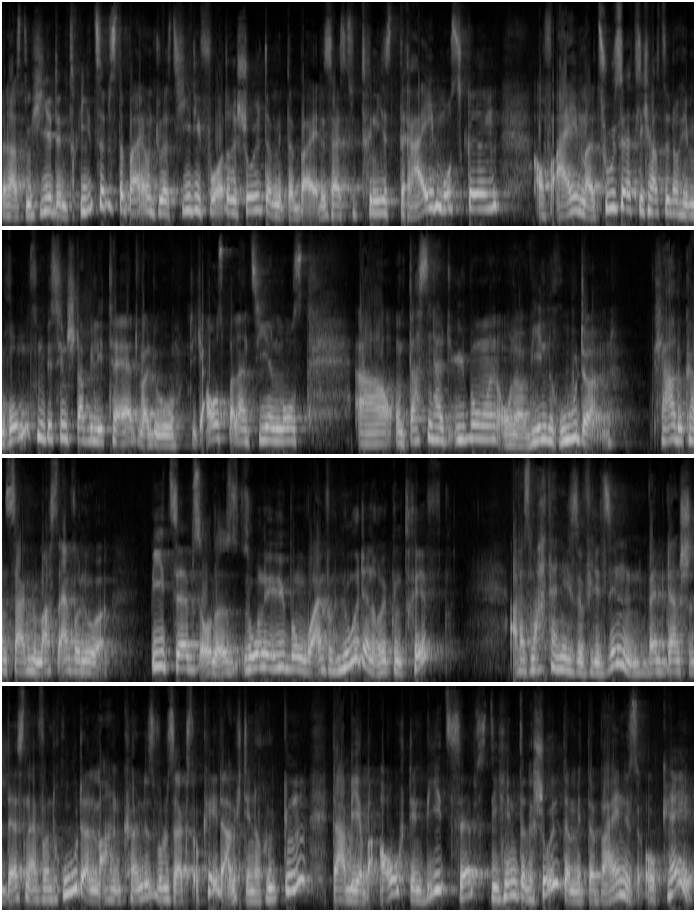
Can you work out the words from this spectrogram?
dann hast du hier den Trizeps dabei und du hast hier die vordere Schulter mit dabei. Das heißt, du trainierst drei Muskeln auf einmal. Zusätzlich hast du noch im Rumpf ein bisschen Stabilität, weil du dich ausbalancieren musst. Äh, und das sind halt Übungen oder wie ein Rudern. Klar, du kannst sagen, du machst einfach nur Bizeps oder so eine Übung, wo einfach nur den Rücken trifft. Aber es macht halt nicht so viel Sinn, wenn du dann stattdessen einfach ein Rudern machen könntest, wo du sagst, okay, da habe ich den Rücken, da habe ich aber auch den Bizeps, die hintere Schulter mit dabei. Und ist okay,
